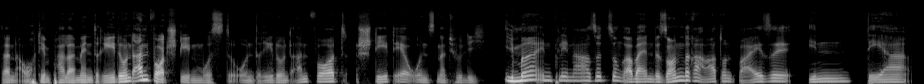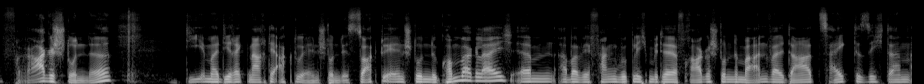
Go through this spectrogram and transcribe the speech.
dann auch dem Parlament Rede und Antwort stehen musste. Und Rede und Antwort steht er uns natürlich immer in Plenarsitzung, aber in besonderer Art und Weise in der Fragestunde, die immer direkt nach der aktuellen Stunde ist. Zur aktuellen Stunde kommen wir gleich, ähm, aber wir fangen wirklich mit der Fragestunde mal an, weil da zeigte sich dann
